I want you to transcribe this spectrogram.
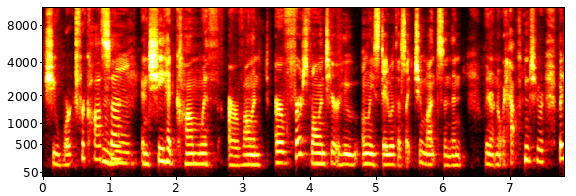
She worked for CASA, Mhm. and she had come with our volunteer, our first volunteer, who only stayed with us like two months, and then we don't know what happened to her. But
